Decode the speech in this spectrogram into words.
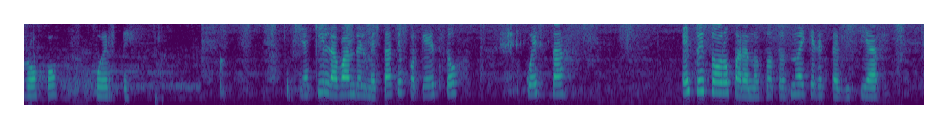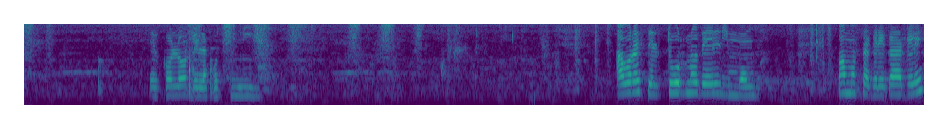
rojo fuerte. Y aquí lavando el metate porque esto cuesta. Esto es oro para nosotros, no hay que desperdiciar el color de la cochinilla. Ahora es el turno del limón. Vamos a agregarle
